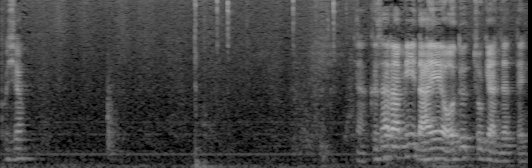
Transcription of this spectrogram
보시오. 자그 사람이 나의 어느 쪽에 앉았대.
